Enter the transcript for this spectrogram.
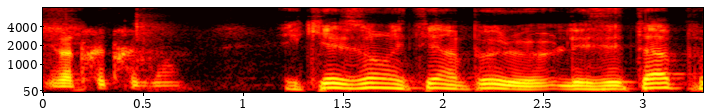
Il va très très bien. Et quelles ont été un peu les étapes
